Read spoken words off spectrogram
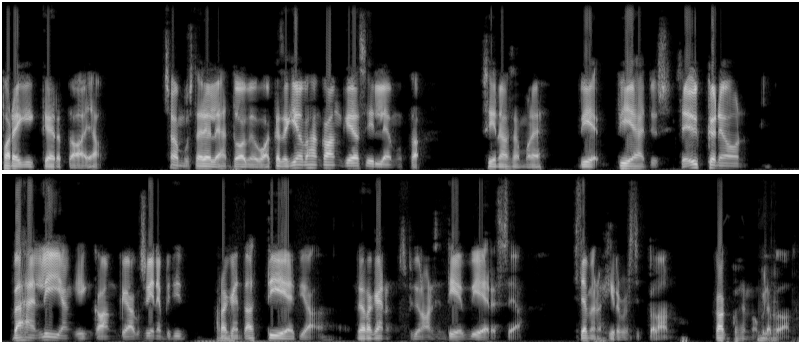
parikin kertaa ja se on musta edelleen toimiva, vaikka sekin on vähän kankea silleen, mutta siinä on semmoinen vie- viehätys. Se ykkönen on vähän liiankin kankea, kun siinä piti rakentaa tiet ja ne rakennukset piti olla sen tien vieressä ja sitä mä en ole hirveästi pelannut. Kakkosen mä kyllä pelannut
